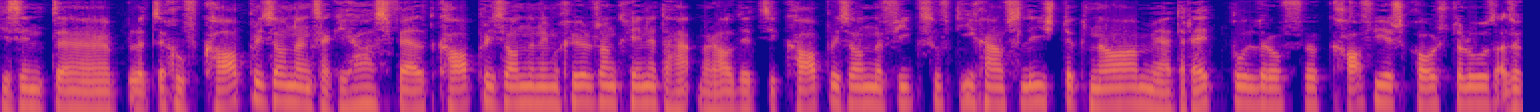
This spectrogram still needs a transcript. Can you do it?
die sind äh, plötzlich auf Capri-Sonne und gesagt, ja, es fehlt Capri-Sonne im Kühlschrank rein. Da hat man halt jetzt die Capri-Sonne fix auf die Einkaufsliste genommen. Wir haben Red Bull drauf, Kaffee ist kostenlos. Also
